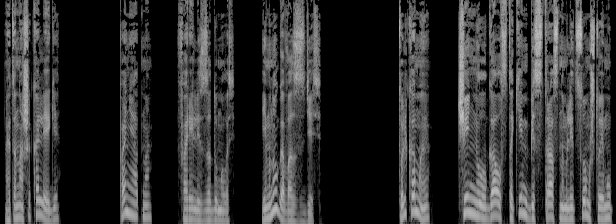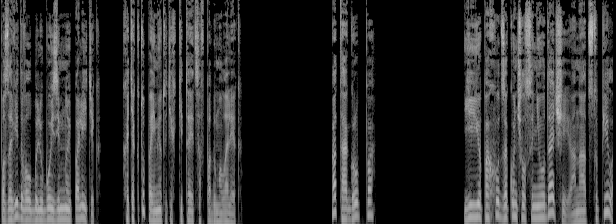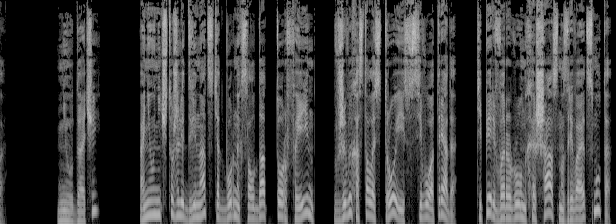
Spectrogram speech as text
Это наши коллеги. Понятно. Фарилис задумалась. И много вас здесь? Только мы. Чень лгал с таким бесстрастным лицом, что ему позавидовал бы любой земной политик. Хотя кто поймет этих китайцев, подумал Олег. А та группа? Ее поход закончился неудачей, она отступила. Неудачей? Они уничтожили 12 отборных солдат Торфеин, в живых осталось трое из всего отряда. Теперь в Эррун-Хэшас назревает смута.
